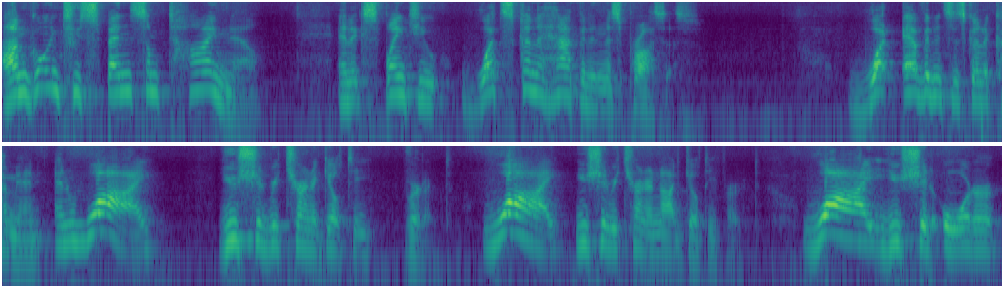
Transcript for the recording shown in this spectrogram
I'm going to spend some time now and explain to you what's going to happen in this process, what evidence is going to come in, and why you should return a guilty verdict, why you should return a not guilty verdict, why you should order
